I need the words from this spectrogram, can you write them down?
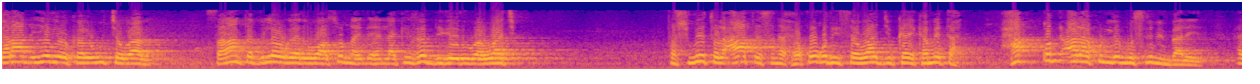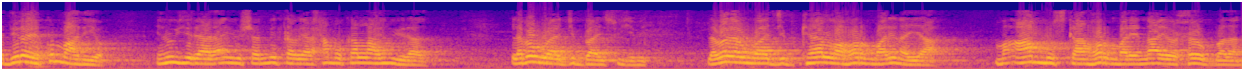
yaraan iyadii oo kale ugu jawaaba. Salaanta bilowgeedu waa sunay dheheen laakiin raddigeedu waa waajib. Tashmiit lcaaisna xuquuqdiisa waajibkay ka mid tahay. Xaqun calaa kulli muslimin baa layidhi haddii ilaahay ku mahdiyo inuu yidhaahdo an yushamita yarxamuka allah inuu yidhaahdo laba waajib baa isu yimid labadan waajib kee la hormarinayaa ma aamuskaan hormarinaayoo xoog badan.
